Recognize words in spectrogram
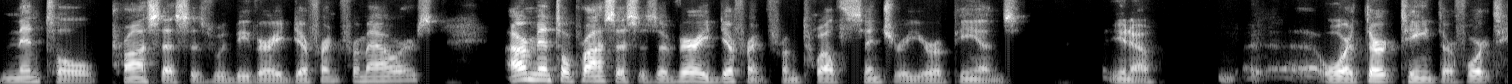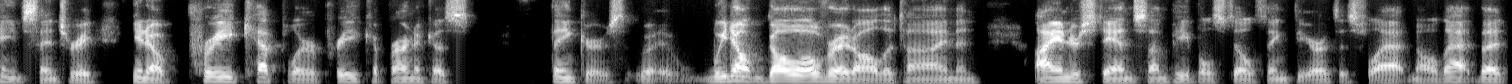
mental processes would be very different from ours. Our mental processes are very different from 12th century Europeans, you know, or 13th or 14th century, you know, pre Kepler, pre Copernicus thinkers. We don't go over it all the time. And I understand some people still think the earth is flat and all that, but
